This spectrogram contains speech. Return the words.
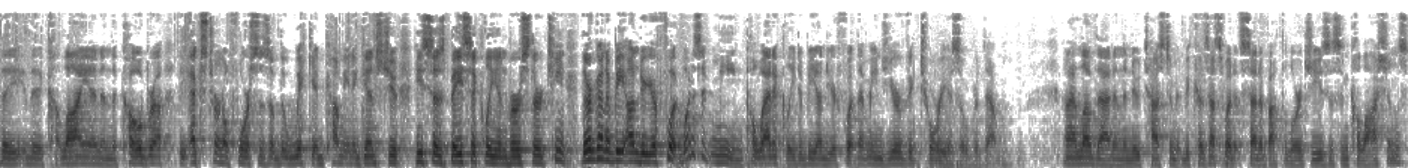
the, the lion and the cobra, the external forces of the wicked coming against you. He says basically in verse 13, they're to be under your foot. What does it mean poetically to be under your foot? That means you're victorious over them. And I love that in the New Testament because that's what it said about the Lord Jesus in Colossians.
